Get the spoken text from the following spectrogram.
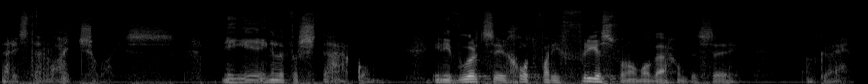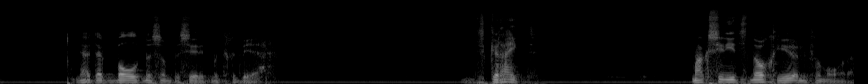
but it's the right choice. Nee die engele versterk hom. En die woord sê God vat die vrees van hom al weg om te sê okay nou het ek boldness om te sê dit moet gebeur. It's great Maar ek sien iets nog hier in vanmôre.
